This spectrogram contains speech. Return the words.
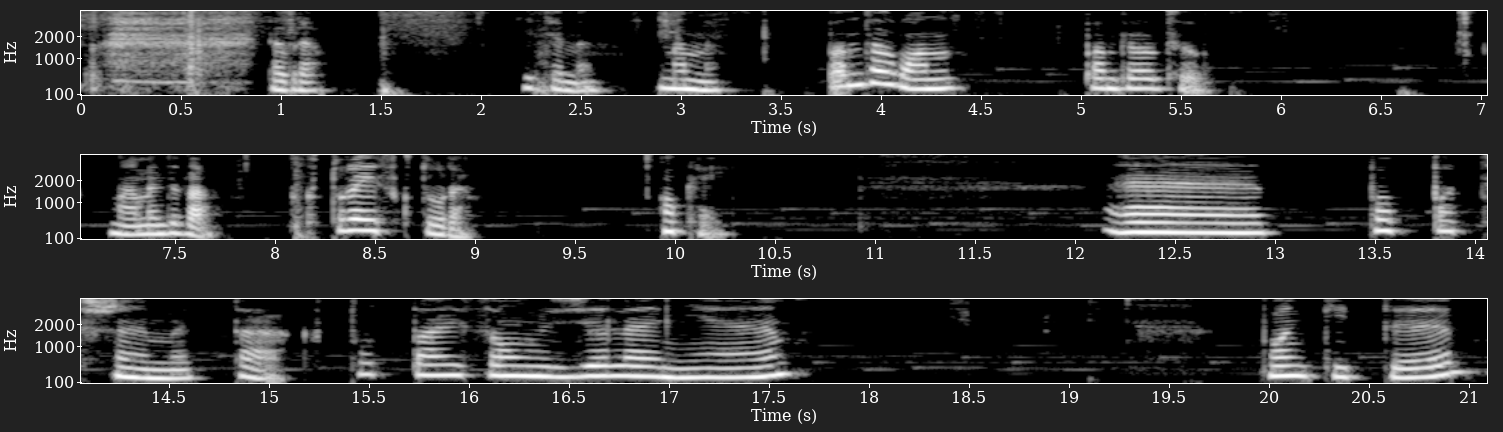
Dobra, jedziemy. Mamy bundle one, bundle two. Mamy dwa. Które jest które? Ok. Eee, popatrzymy. Tak, tutaj są zielenie, błękity.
